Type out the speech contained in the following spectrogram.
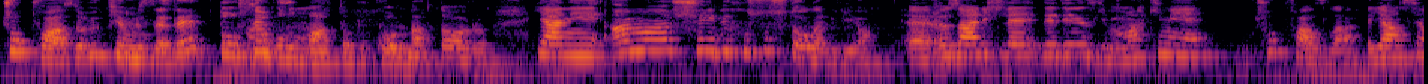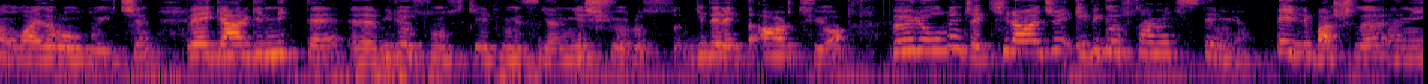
çok fazla ülkemizde de dosya Maalesef. bulunmakta bu konuda. Doğru. Yani ama şöyle bir husus da olabiliyor. Ee, özellikle dediğiniz gibi mahkemeye çok fazla yansıyan olaylar olduğu için ve gerginlik de e, biliyorsunuz ki hepimiz yani yaşıyoruz. Giderek de artıyor. Böyle olunca kiracı evi göstermek istemiyor. Belli başlı hani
